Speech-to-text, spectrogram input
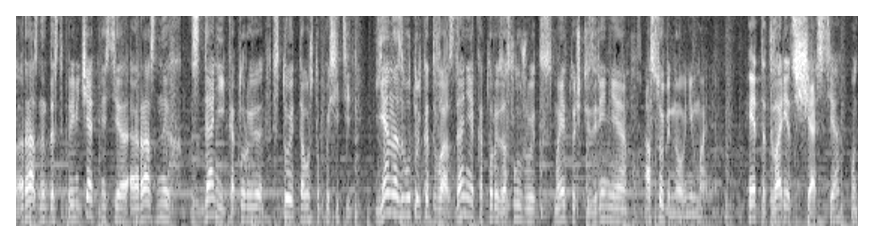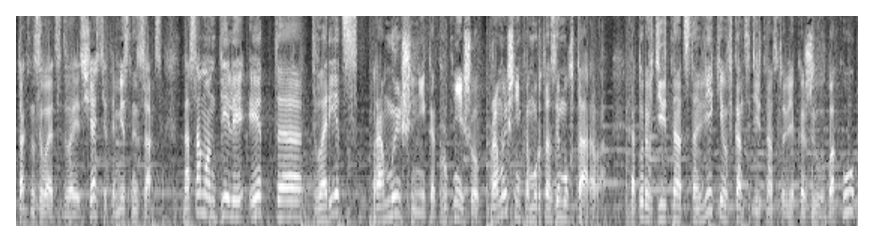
разных достопримечательностей, разных зданий, которые стоят того, чтобы посетить. Я назову только два здания, которые заслуживают, с моей точки зрения, особенного внимания. Это дворец счастья, он так называется дворец счастья, это местный ЗАГС. На самом деле это дворец промышленника, крупнейшего промышленника Муртазы Мухтарова, который в 19 веке, в конце 19 века жил в Баку,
